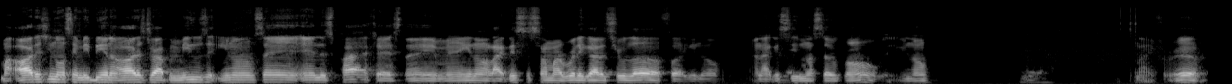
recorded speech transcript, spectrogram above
My artist, you know what I'm saying? Me being an artist, dropping music, you know what I'm saying? And this podcast thing, man, you know, like this is something I really got a true love for, you know. and I can yeah. see myself growing with. You know. Yeah. Like for real.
